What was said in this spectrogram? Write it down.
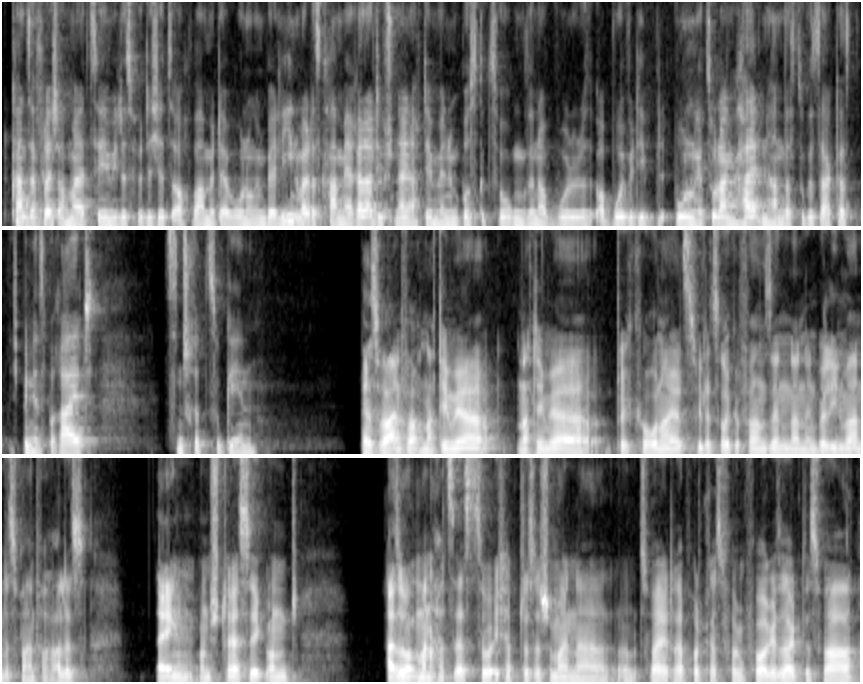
Du kannst ja vielleicht auch mal erzählen, wie das für dich jetzt auch war mit der Wohnung in Berlin, weil das kam ja relativ schnell, nachdem wir in den Bus gezogen sind, obwohl, obwohl wir die Wohnung jetzt so lange gehalten haben, dass du gesagt hast, ich bin jetzt bereit, einen Schritt zu gehen. Es war einfach, nachdem wir, nachdem wir durch Corona jetzt wieder zurückgefahren sind, dann in Berlin waren, das war einfach alles eng und stressig und also man hat es erst so, ich habe das ja schon mal in einer, äh, zwei, drei Podcast-Folgen vorgesagt, das war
